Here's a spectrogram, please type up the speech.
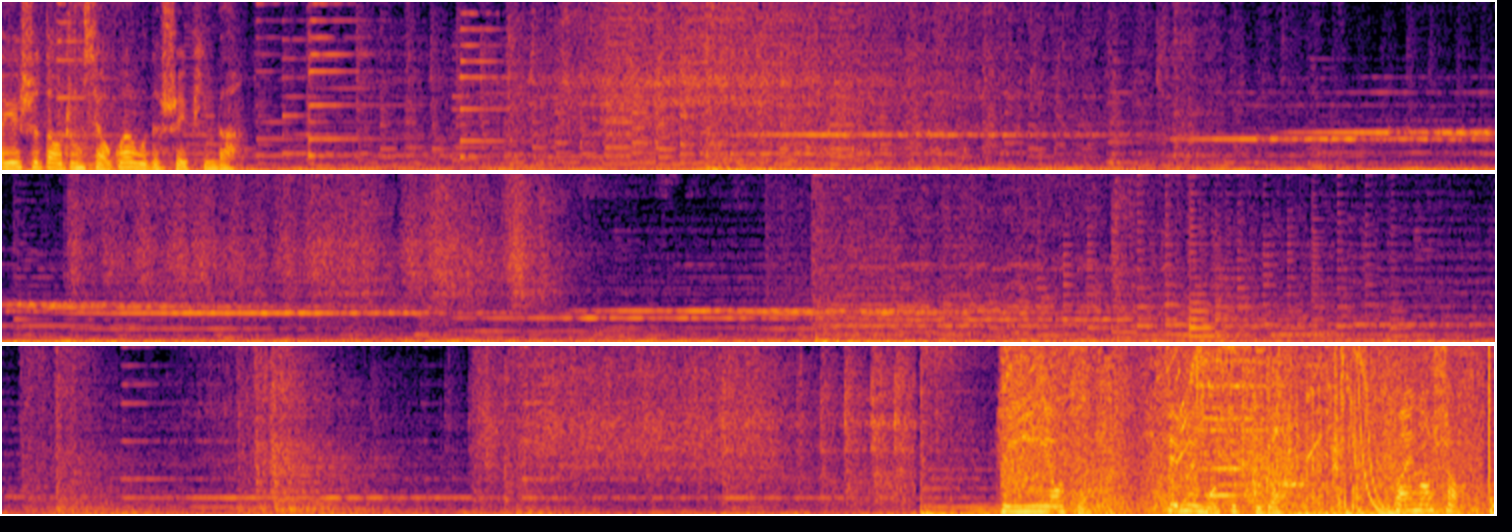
大约是道中小怪物的水平吧。零零幺九，界面模式启动，Final Shot，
